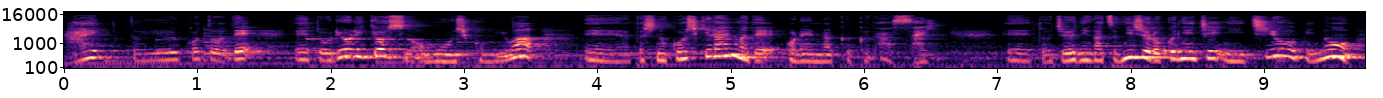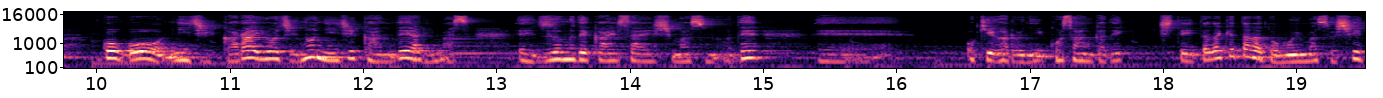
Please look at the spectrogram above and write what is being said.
はいということで、えーと、料理教室のお申し込みは、えー、私の公式 LINE までご連絡ください。えーと、12月26日日曜日の午後2時から4時の2時間でやります、えー、Zoom で開催しますので、えーお気軽にご参加でしていただけたらと思いますし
